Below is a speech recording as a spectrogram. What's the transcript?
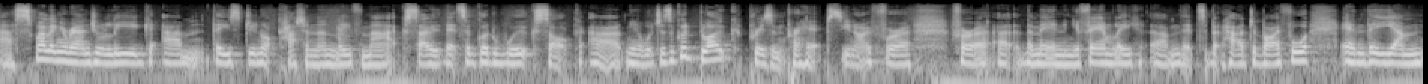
uh, swelling around your leg, um, these do not cut in and leave marks. So that's a good work sock, uh, you know, which is a good bloke present perhaps, you know, for a for a, a, the man in your family. Um, that's a bit hard to buy for. And the um,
